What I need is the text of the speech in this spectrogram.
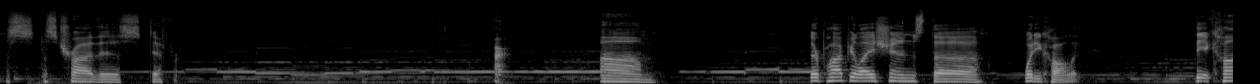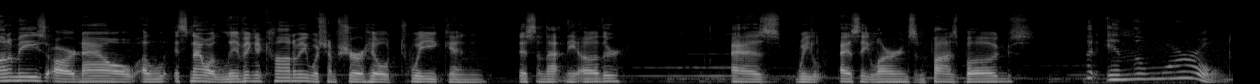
Let's, let's try this different. All right. um their populations the what do you call it the economies are now a, it's now a living economy which i'm sure he'll tweak and this and that and the other as we as he learns and finds bugs What in the world?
